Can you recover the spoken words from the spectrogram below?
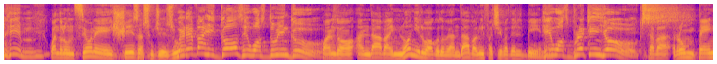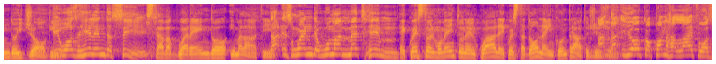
him, Quando l'unzione è scesa su Gesù, he goes, he was doing good. quando andava in ogni luogo dove andava, lui faceva del He bene. was breaking yokes. Stava rompendo i He giochi, was healing the sick. stava guarendo i malati. That is when the woman met him E questo è il momento nel quale questa donna ha incontrato Gesù. and that yoke upon her life was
